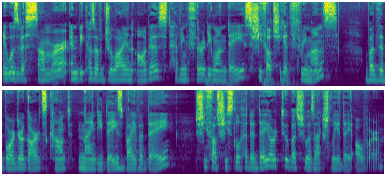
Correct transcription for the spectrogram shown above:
It was the summer, and because of July and August having 31 days, she thought she had three months, but the border guards count 90 days by the day. She thought she still had a day or two, but she was actually a day over.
